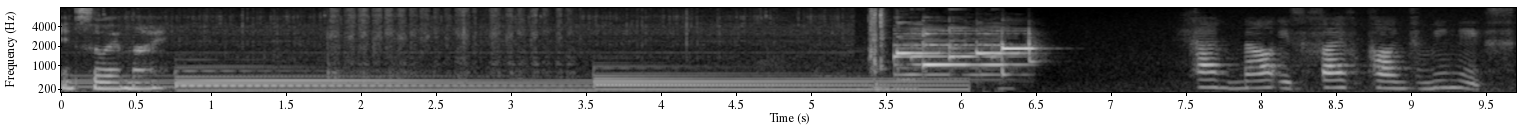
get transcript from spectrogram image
And so am I. Time now is 5 point minutes.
